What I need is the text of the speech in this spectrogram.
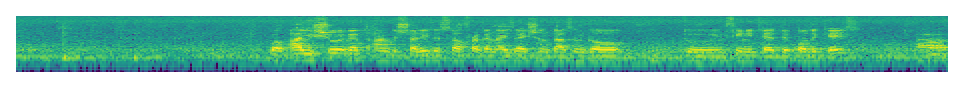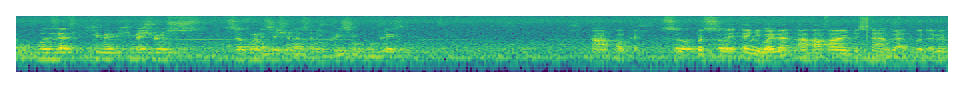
emergence. Well, are you sure that under Shalizi's self-organization doesn't go to infinity at the other case? Uh, Well, is that he me- he measures self-organization as an increasing complexity. Ah, okay. So, But so, anyway, then I, I I understand that, but I mean,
